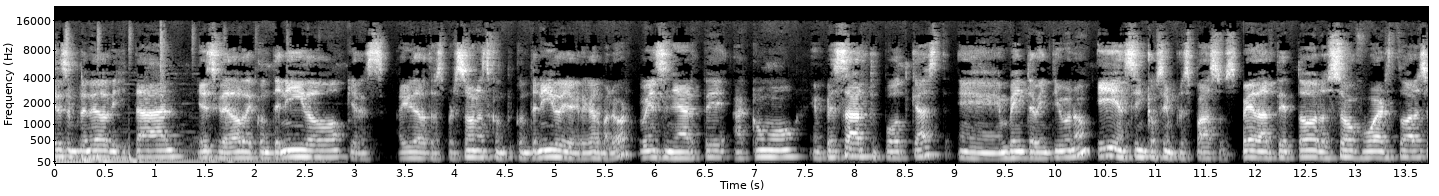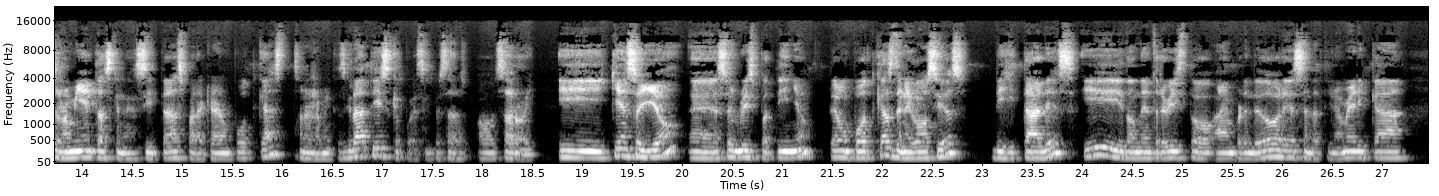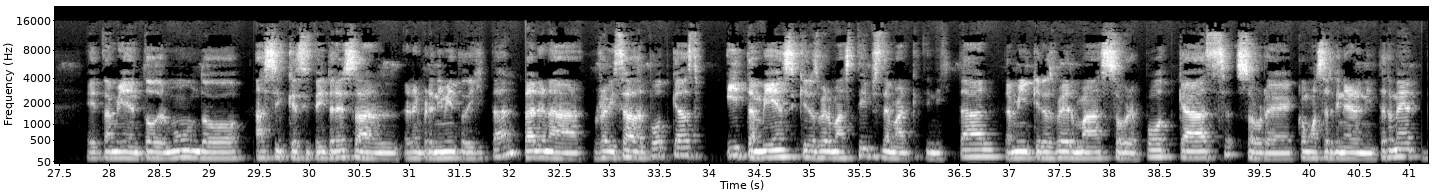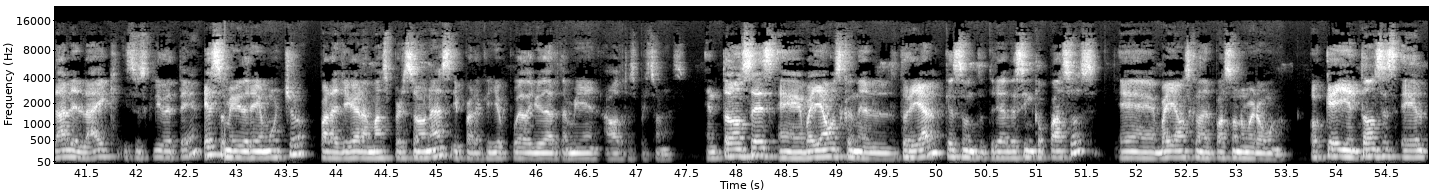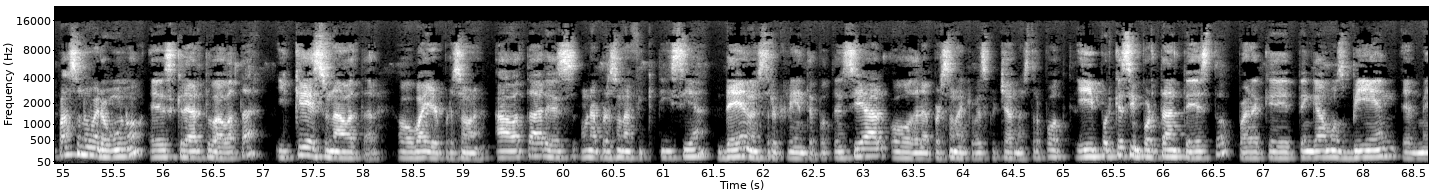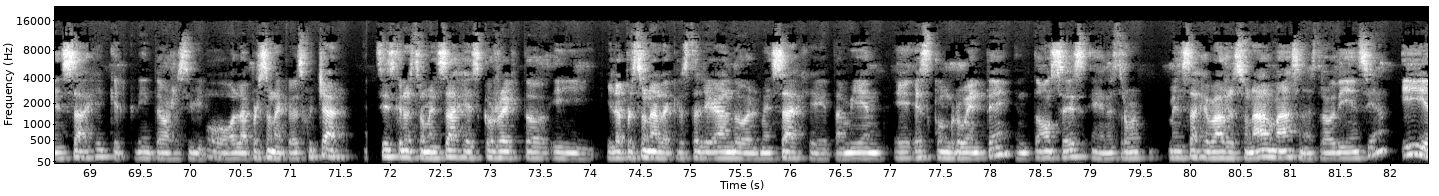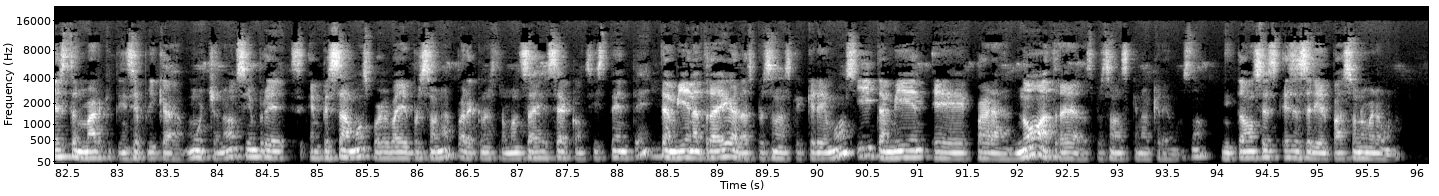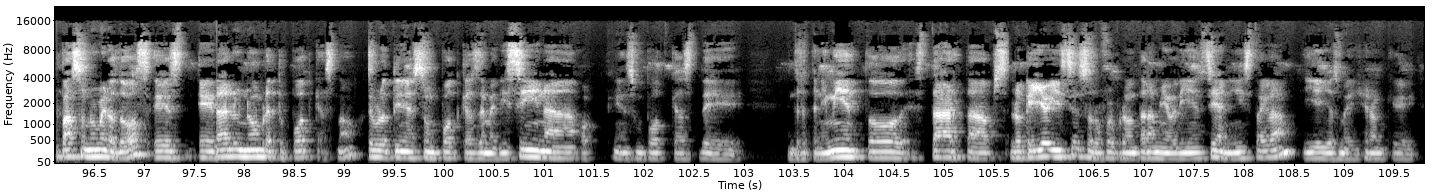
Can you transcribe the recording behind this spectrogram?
Eres emprendedor digital, eres creador de contenido, quieres ayudar a otras personas con tu contenido y agregar valor, voy a enseñarte a cómo empezar tu podcast en 2021 y en 5 simples pasos. Voy a darte todos los softwares, todas las herramientas que necesitas para crear un podcast. Son herramientas gratis que puedes empezar a usar hoy. ¿Y quién soy yo? Eh, soy Luis Patiño. Tengo un podcast de negocios digitales y donde entrevisto a emprendedores en Latinoamérica, eh, también en todo el mundo. Así que si te interesa el, emprendimiento digital, dale una revisada al podcast. Y también si quieres ver más tips de marketing digital, también quieres ver más sobre podcasts, sobre cómo hacer dinero en internet, dale like y suscríbete. Eso me ayudaría mucho para llegar a más personas y para que yo pueda ayudar también a otras personas. Entonces, eh, vayamos con el tutorial, que es un tutorial de cinco pasos. Eh, vayamos con el paso número uno. Ok, entonces el paso número uno es crear tu avatar. ¿Y qué es un avatar o buyer persona? Avatar es una persona ficticia de nuestro cliente potencial o de la persona que va a escuchar nuestro podcast. ¿Y por qué es importante esto? Para que tengamos bien el mensaje que el cliente va a recibir o la persona que va a escuchar. Si es que nuestro mensaje es correcto y, la persona a la que le está llegando el mensaje también eh, es congruente, entonces eh, nuestro mensaje va a resonar más a nuestra audiencia y esto en marketing se aplica mucho, ¿no? Siempre empezamos por el buyer persona para que nuestro mensaje sea consistente y también atraiga a las personas que queremos y también eh, para no atraer a las personas que no queremos, ¿no? Entonces, ese sería el paso número uno. Paso número dos es eh, darle un nombre a tu podcast, ¿no? Seguro tienes un podcast de medicina o tienes un podcast de entretenimiento, de startups. Lo que yo hice solo fue preguntar a mi audiencia en Instagram y ellos me dijeron que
